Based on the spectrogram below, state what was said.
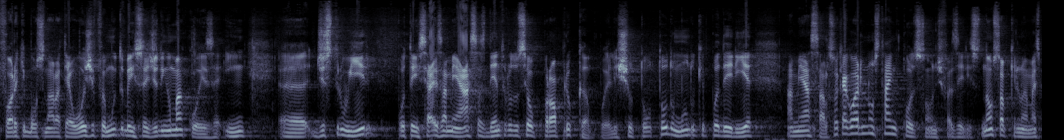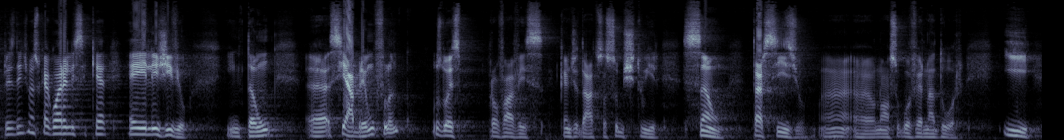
fora que Bolsonaro até hoje foi muito bem sucedido em uma coisa, em uh, destruir potenciais ameaças dentro do seu próprio campo. Ele chutou todo mundo que poderia ameaçá-lo. Só que agora ele não está em posição de fazer isso. Não só porque ele não é mais presidente, mas porque agora ele sequer é elegível. Então, uh, se abre um flanco, os dois prováveis candidatos a substituir são Tarcísio, uh, uh, o nosso governador, e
